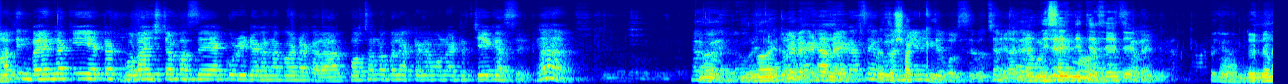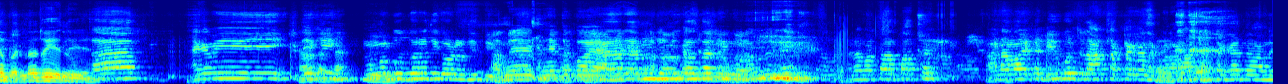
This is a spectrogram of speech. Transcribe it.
মার্টিন ভাইয়ের নাকি একটা খোলা স্ট্যাম্প আছে এক কোটি টাকা না কয় টাকার? আর পঁচানব্বই লাখ টাকার মনে একটা চেক আছে না? হ্যাঁ ভাই না এটা ওগুলো না। নাকি আপনার কাছে এটা ওগুলো নিয়ে সাক্ষী। নিতে বলছে, বুঝছেন? এটা নাহলে নিচে আমাদের- নিতেছে, এই যে চলে। দুই নম্বর না দুই দুই। আর আগামী দেখি মঙ্গল বুধবারের দিকে অর্ডার দিতে আমি যেহেতু কয় আমি- তো বিকাল তার আমার তো আর পাঁচ ছয় আর আমার একটা ডিউ করতে হলে আট লাখ টাকা লাগবে। আট লাখ টাকা তো আমি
